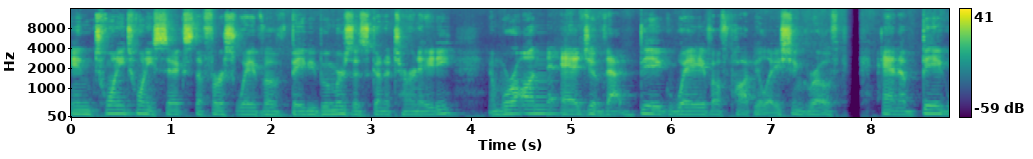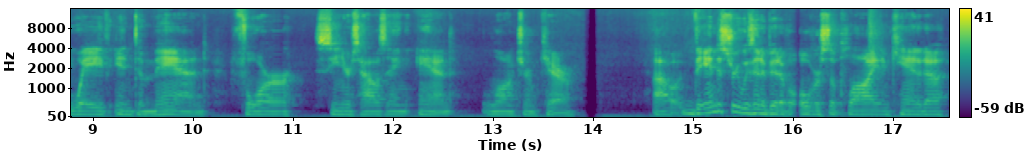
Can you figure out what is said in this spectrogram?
In 2026, the first wave of baby boomers is going to turn 80 and we're on the edge of that big wave of population growth and a big wave in demand for seniors housing and long-term care. Uh, the industry was in a bit of oversupply in Canada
